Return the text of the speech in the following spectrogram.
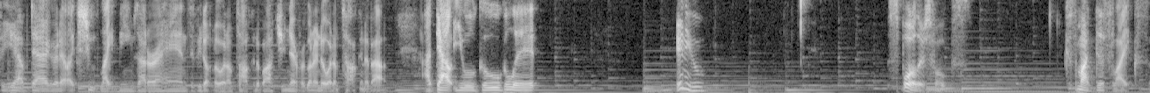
Then you have Dagger that like shoot light beams out of her hands. If you don't know what I'm talking about, you're never gonna know what I'm talking about. I doubt you'll Google it. Anywho, spoilers, folks. Because my dislikes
